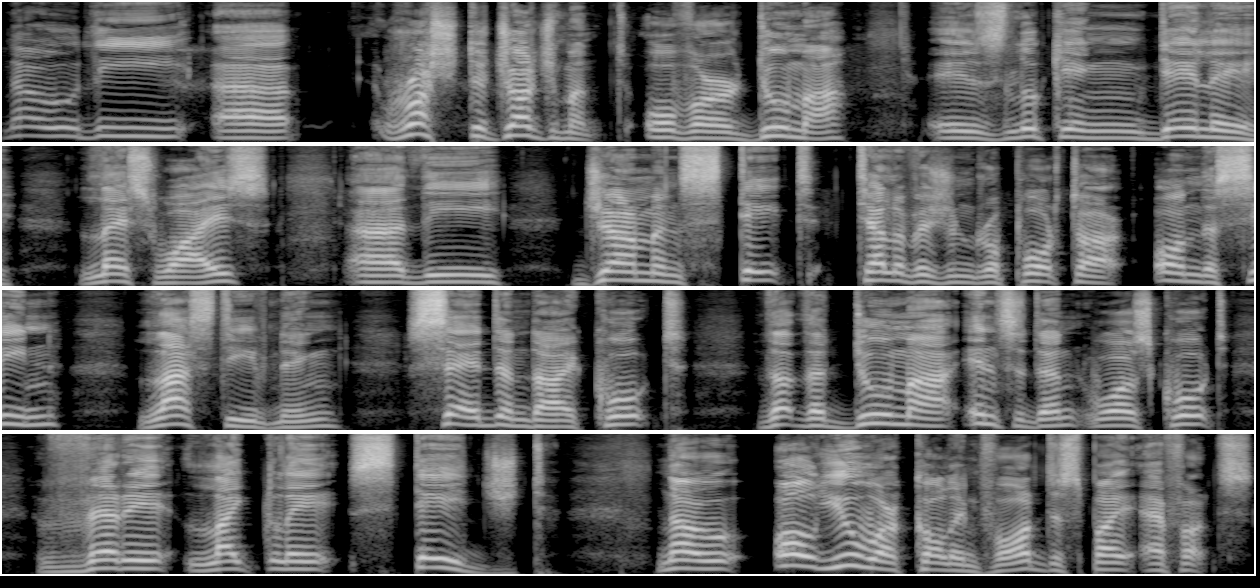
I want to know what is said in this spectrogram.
Now, the uh, rush to judgment over Douma is looking daily less wise. Uh, the German state television reporter on the scene last evening said, and I quote, that the Douma incident was, quote, very likely staged. Now, all you were calling for, despite efforts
